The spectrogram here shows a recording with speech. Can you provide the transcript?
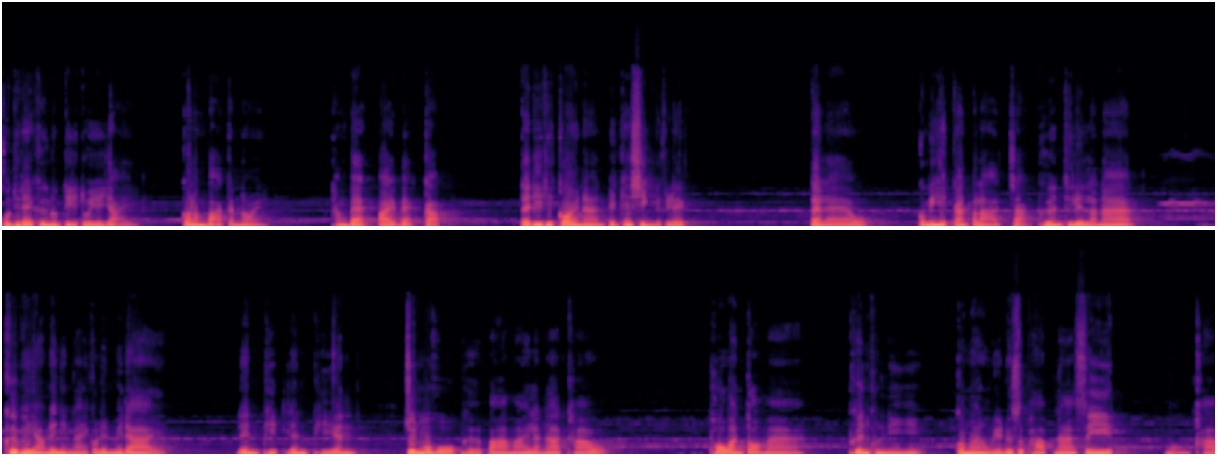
คนที่ได้เครื่องดนตรีตัวใหญ่ๆ ก็ลำบากกันหน่อย ทั้งแบกไปแบกกลับ แต่ดีที่ก้อยนั้นเป็นแค่ฉิงเล็กๆ แต่แล้วก็มีเหตุการณ์ประหลาดจากเพื่อนที่เล่นระนาด คือพยายามเล่นยังไงก็เล่นไม่ได้ เล่นผิดเล่นเพี้ยน จนโมโหเผลอปาไม้ระนาดเข้า พอวันต่อมา เพื่อนคนนี้ก็มาโรงเรียนด้วยสภาพหน้าซีด หมองคล้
